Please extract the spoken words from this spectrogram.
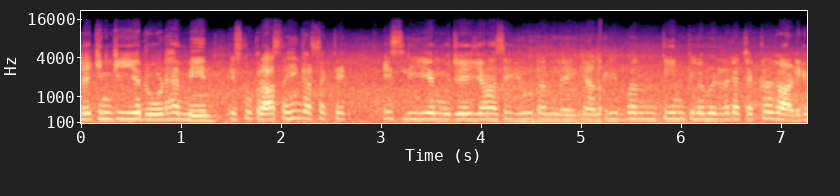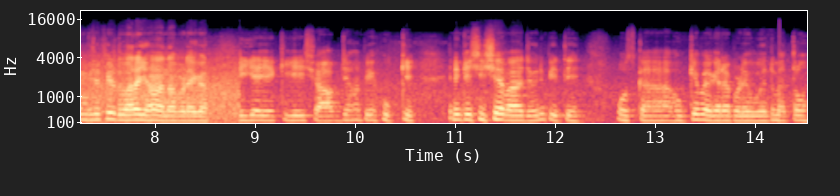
लेकिन कि ये रोड है मेन इसको क्रॉस नहीं कर सकते। इसलिए मुझे यहाँ से यू टर्न लेके आना। तकरीबन तीन किलोमीटर का चक्कर काट के मुझे फिर दोबारा यहाँ आना पड़ेगा। ये है कि ये शॉप जहाँ पे हुक्के, यानी कि शीशे वाला जो नहीं पीते, उसका हुक्के वगैरह पड़े हुए हैं। तो मैं तो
